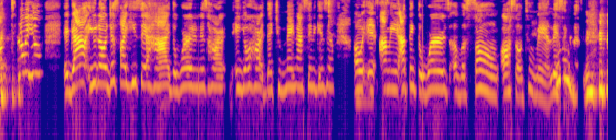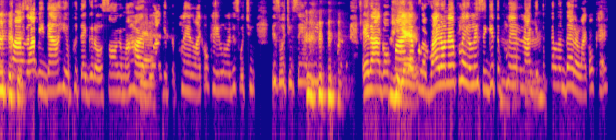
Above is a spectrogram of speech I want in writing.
I'm telling you, it got you know, just like he said, hide the word in his heart, in your heart, that you may not sin against him. Oh, it, Yes. I mean, I think the words of a song also too, man. Listen, sometimes I be down here, put that good old song in my heart, boy. I get the plan, like, okay, Lord, this what you, this what you saying to me, and I go find that Yes. put right on that playlist and get the playing, and I get the feeling better. Like, okay,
